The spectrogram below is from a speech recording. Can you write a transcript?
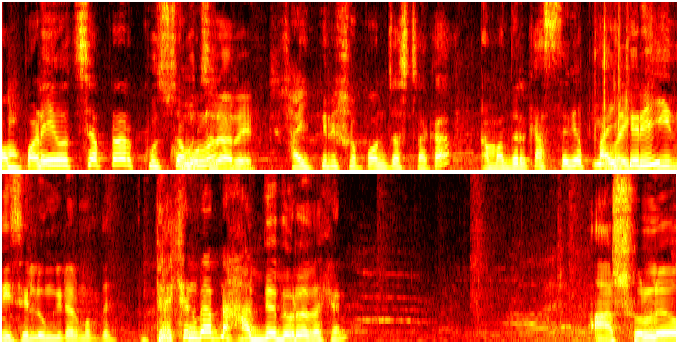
কোম্পানি হচ্ছে আপনার খুচরা খুচরা রেট। সাঁত্রিশশো পঞ্চাশ টাকা। আমাদের কাছ থেকে পাইকারি কি দিছে লুঙ্গিটার মধ্যে? দেখেন ভাই আপনি হাত দিয়ে ধরে দেখেন। আসলেও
